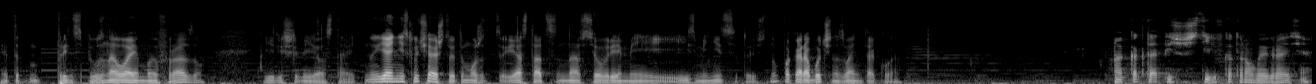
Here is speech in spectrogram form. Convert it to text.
Это, в принципе, узнаваемую фразу и решили ее оставить. Но я не исключаю, что это может и остаться на все время и, и измениться. То есть, ну, пока рабочее название такое. А как ты опишешь стиль, в котором вы играете?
